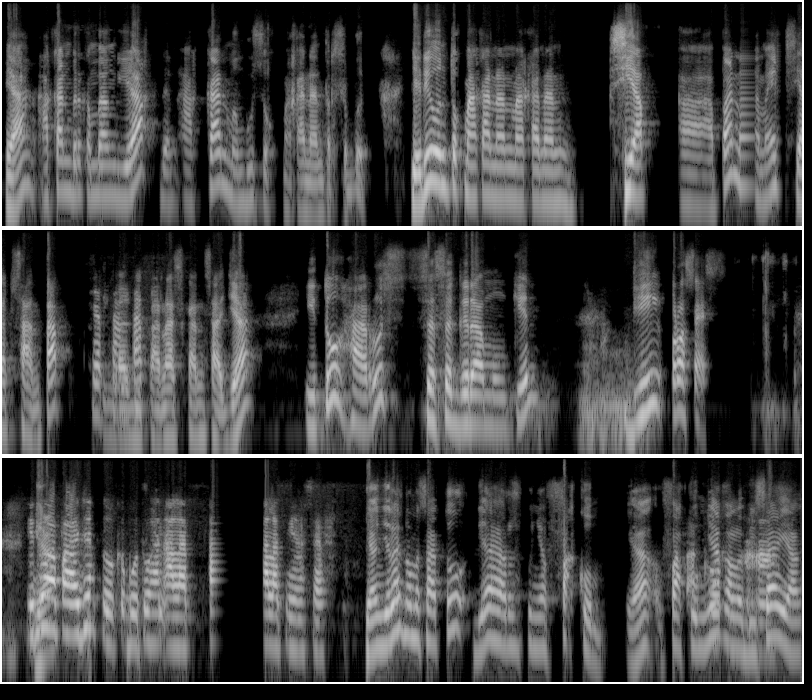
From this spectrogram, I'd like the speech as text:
Ya, akan berkembang biak dan akan membusuk makanan tersebut. Jadi untuk makanan-makanan siap uh, apa namanya? siap santap, siap tinggal santap. dipanaskan saja, itu harus sesegera mungkin diproses. Itu ya. apa aja tuh kebutuhan alat alatnya, Chef? Yang jelas nomor satu dia harus punya vakum ya vakumnya vakum. kalau bisa yang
